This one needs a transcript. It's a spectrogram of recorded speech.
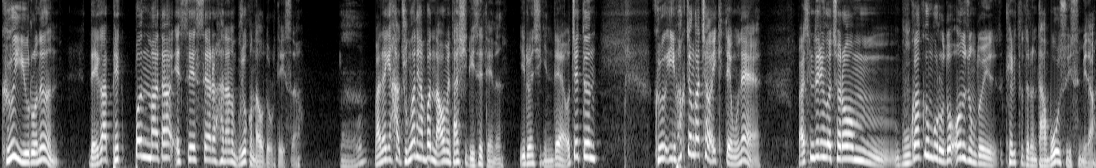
그 이후로는 내가 100번마다 SSR 하나는 무조건 나오도록 돼 있어요. 네. 만약에 하- 중간에 한 번 나오면 다시 리셋되는 이런 식인데 어쨌든 그 이 확정 가차가 있기 때문에 말씀드린 것처럼 무과금으로도 어느 정도의 캐릭터들은 다 모을 수 있습니다.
